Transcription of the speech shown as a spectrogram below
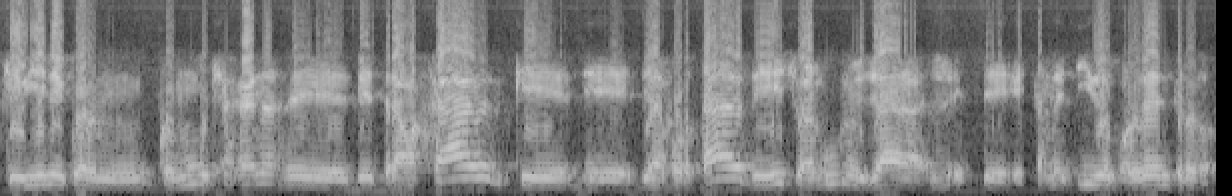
que viene con, con muchas ganas de, trabajar, que de, aportar, de hecho algunos ya este, está metido por dentro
